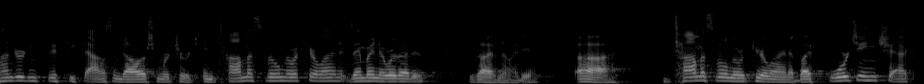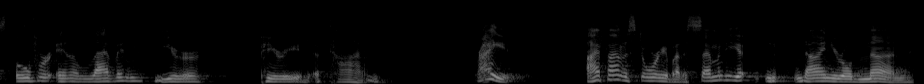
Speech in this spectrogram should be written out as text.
$150,000 from her church in Thomasville, North Carolina. Does anybody know where that is? Because I have no idea. Uh, Thomasville, North Carolina, by forging checks over an 11 year period of time. Right. I found a story about a 79 year old nun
